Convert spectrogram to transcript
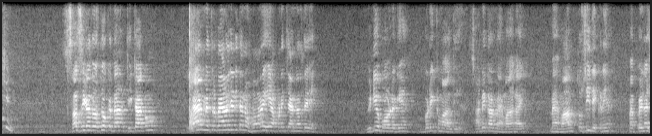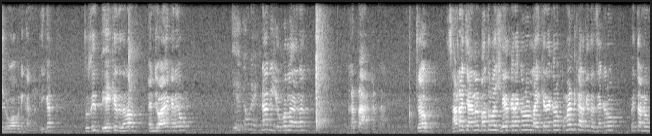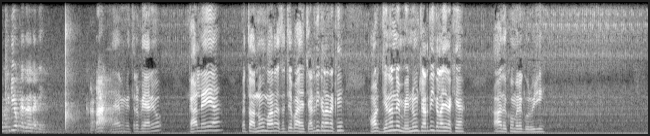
Action ਸਤਿ ਸ਼੍ਰੀ ਅਕਾਲ ਦੋਸਤੋ ਕਿਦਾਂ? ਠੀਕ ਠਾਕ ਹੋ? ਲੈ ਮਿੱਤਰ ਪਿਆਰੋ ਜਿਹੜੀ ਤੁਹਾਨੂੰ ਹੁਣ ਹੀ ਆਪਣੇ ਚੈਨਲ ਤੇ ਵੀਡੀਓ ਪਾਉਣ ਲੱਗੇ ਆ ਬੜੀ ਕਮਾਲ ਦੀ ਹੈ। ਸਾਡੇ ਘਰ ਮਹਿਮਾਨ ਆਏ। ਮਹਿਮਾਨ ਤੁਸੀਂ ਦੇਖਣੇ ਆ ਮੈਂ ਪਹਿਲਾਂ ਸ਼ੋਅ ਆਫ ਨਹੀਂ ਕਰਨਾ ਠੀਕ ਆ? ਤੁਸੀਂ ਦੇਖ ਕੇ ਦੱਸਣਾ ਇੰਜੋਏ ਕਰਿਓ। ਇਹ ਕੰਮ ਨੇ ਇੰਨਾ ਕੀ ਉੱਪਰ ਲਾਇਆ ਨਾ ਘਟਾ ਘਟਾ। ਚਲੋ ਸਾਡਾ ਚੈਨਲ ਵੱਧ ਤੋਂ ਵੱਧ ਸ਼ੇਅਰ ਕਰਿਆ ਕਰੋ ਲਾਈਕ ਕਰਿਆ ਕਰੋ ਕਮੈਂਟ ਕਰਕੇ ਦੱਸਿਆ ਕਰੋ ਵੀ ਤੁਹਾਨੂੰ ਵੀਡੀਓ ਕਿਦਾਂ ਲੱਗੀ। ਖੜਾ ਮੈਂ ਵੀ ਮਿੱਤਰ ਪਿਆਰਿਓ ਗੱਲ ਇਹ ਆ ਮੈਂ ਤੁਹਾਨੂੰ ਮਹਾਰਾਜ ਸੱਚੇ ਪਾਸੇ ਚੜ੍ਹਦੀ ਕਲਾ ਰੱਖੇ ਔਰ ਜਿਨ੍ਹਾਂ ਨੇ ਮੈਨੂੰ ਚੜ੍ਹਦੀ ਕਲਾ 'ਚ ਰੱਖਿਆ, ਆਹ ਦੇਖੋ ਮੇਰੇ ਗੁਰੂ ਜੀ,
